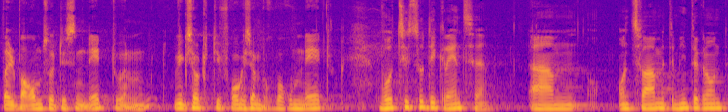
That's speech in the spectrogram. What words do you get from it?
Weil warum sollte ich das nicht tun? Wie gesagt, die Frage ist einfach, warum nicht? Wo ziehst du die Grenze? Ähm, und zwar mit dem Hintergrund,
